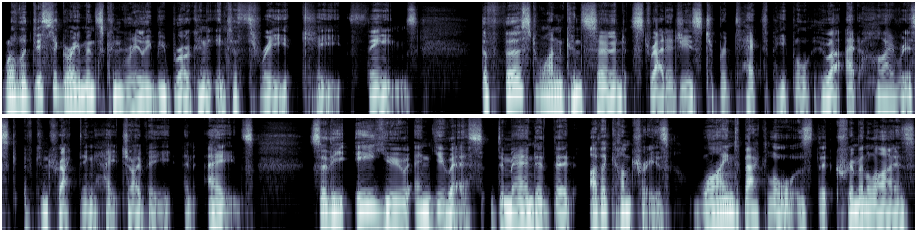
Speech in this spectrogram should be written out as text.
Well, the disagreements can really be broken into three key themes. The first one concerned strategies to protect people who are at high risk of contracting HIV and AIDS. So the EU and US demanded that other countries wind back laws that criminalize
